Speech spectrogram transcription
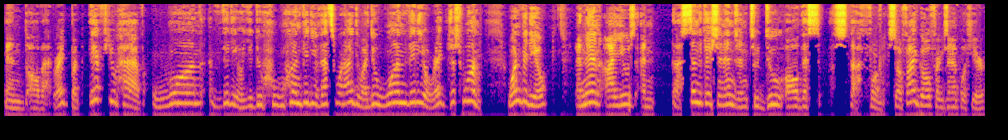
and all that right? But if you have one video you do one video. That's what I do. I do one video right? Just one. One video and then I use an a syndication engine to do all this stuff for me. So if I go for example here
